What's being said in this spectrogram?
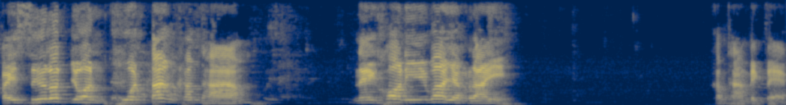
ไปซื้อรถยนต์ควรตั้งคำถาม ในข้อนี้ว่าอย่างไร คำถามแปลก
